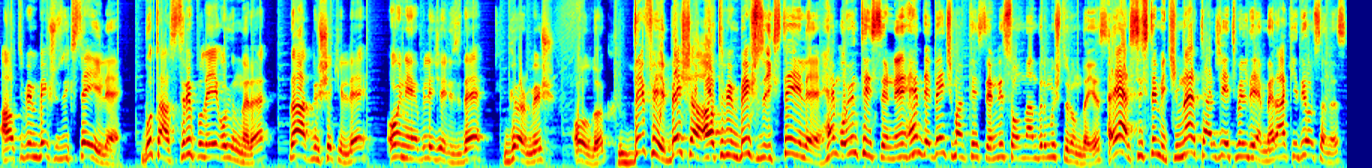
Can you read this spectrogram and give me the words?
6500XT ile bu tarz AAA oyunları rahat bir şekilde oynayabileceğinizi de görmüş olduk. Defi 5A 6500 XT ile hem oyun testlerini hem de benchmark testlerini sonlandırmış durumdayız. Eğer sistemi kimler tercih etmeli diye merak ediyorsanız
